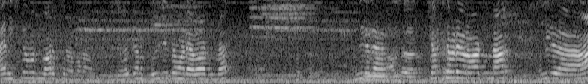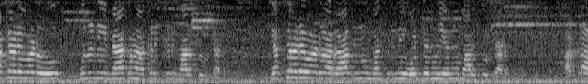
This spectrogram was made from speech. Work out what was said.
ఆయన ఇచ్చినప్పుడు మారుస్తున్నాం మనం. ఎవరికైనా పులి జీతం ఆడే అలవాటు ఉందా? ఉంది కదా. చెస్ ఆడే అలవాటు ఉందా? ఉంది కదా. ఆట ఆడేవాడు పులిని మేకను అక్కడికి ఇక్కడికి మారుస్తూ ఉంటాడు. చెస్ ఆడేవాడు ఆ రాజును మంత్రిని ఒంటెను ఏనును మారుస్తూ ఉంటాడు. అట్లా.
